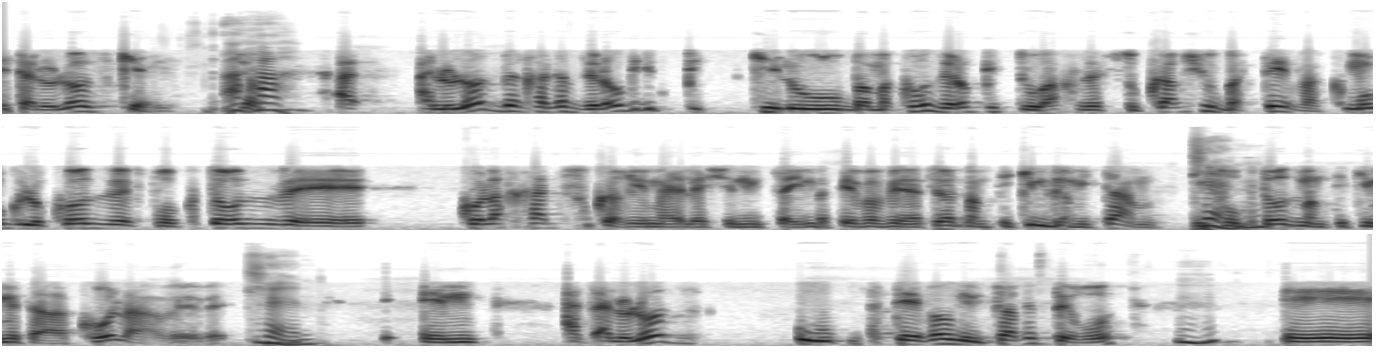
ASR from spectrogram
את האלולוז כן. עכשיו, האלולוז דרך אגב זה לא בדיוק, כאילו במקור זה לא פיתוח, זה סוכר שהוא בטבע, כמו גלוקוז ופרוקטוז וכל החד סוכרים האלה שנמצאים בטבע, ואת יודעת, ממתיקים גם איתם. כן. פרוקטוז ממתיקים את הקולה. ו- ו- כן. אמ, אז האלולוז הוא בטבע, הוא נמצא בפירות. אה,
